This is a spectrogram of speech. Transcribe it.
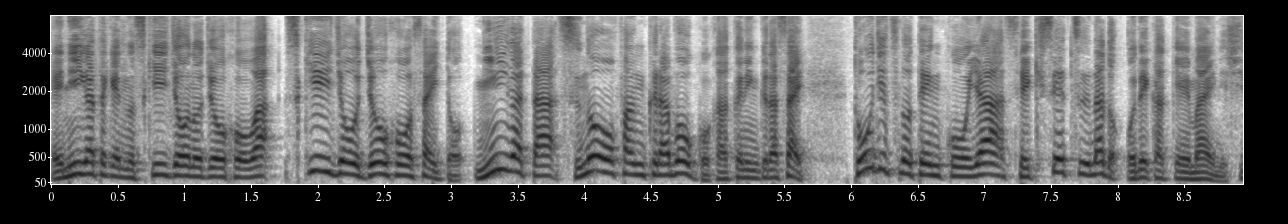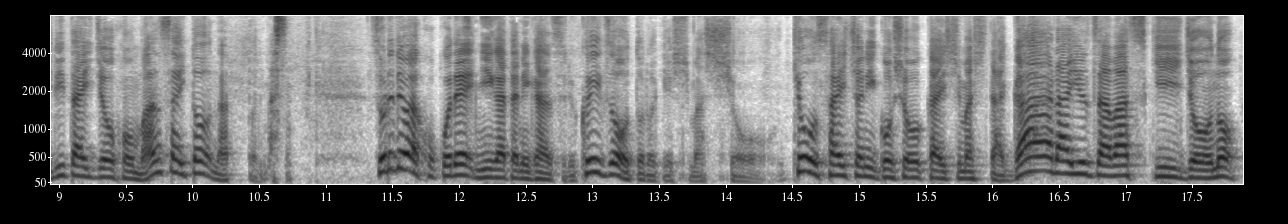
え新潟県のスキー場の情報は、スキー場情報サイト、新潟スノーファンクラブをご確認ください。当日の天候や積雪など、お出かけ前に知りたい情報満載となっております。それではここで新潟に関するクイズをお届けしましょう。今日最初にご紹介しましたガーラ湯沢スキー場の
